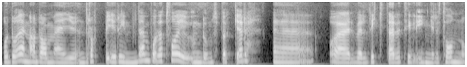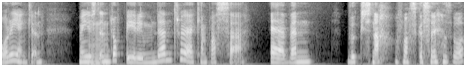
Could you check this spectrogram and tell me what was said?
och då en av dem är ju En droppe i rymden. Båda två är ju ungdomsböcker eh, och är väl riktade till yngre tonår egentligen. Men just Mm. En droppe i rymden tror jag kan passa även vuxna om man ska säga så.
